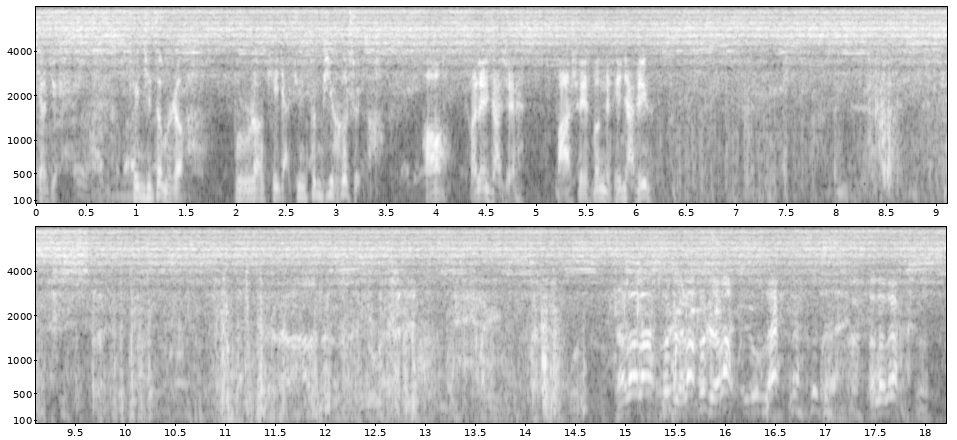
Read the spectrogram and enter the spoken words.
将军，天气这么热，不如让铁甲军分批喝水吧。好，传令下去，把水分给铁甲兵。来来来，喝水了，喝水了，来，来来来，冲！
